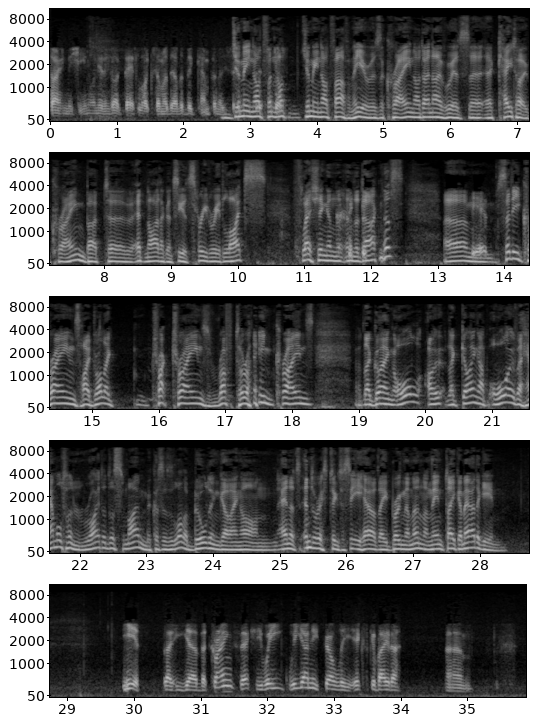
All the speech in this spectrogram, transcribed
sewing machine or anything like that, like some of the other big companies. Jimmy, not, for, not Jimmy, not far from here is a crane. I don't know who it's a, a Kato crane, but uh, at night I can see its three red lights flashing in the in the darkness. Um, Yep. City cranes, hydraulic truck trains, rough terrain cranes. They're going all they're going up all over Hamilton right at this moment because there's a lot of building going on, and it's interesting to see how they bring them in and then take them out again. Yes, the uh, the cranes actually we we only sell the excavator um,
